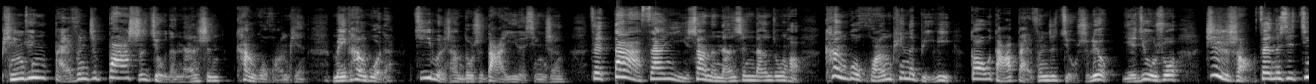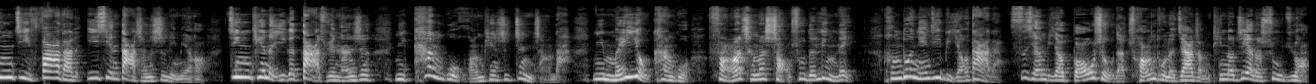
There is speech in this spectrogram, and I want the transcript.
平均百分之八十九的男生。看过黄片没看过的，基本上都是大一的新生。在大三以上的男生当中，哈，看过黄片的比例高达百分之九十六。也就是说，至少在那些经济发达的一线大城市里面，哈，今天的一个大学男生，你看过黄片是正常的，你没有看过，反而成了少数的另类。很多年纪比较大的、思想比较保守的传统的家长听到这样的数据哈，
